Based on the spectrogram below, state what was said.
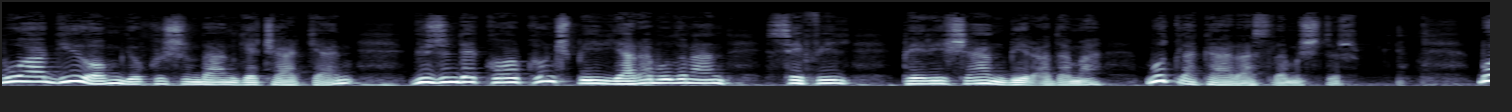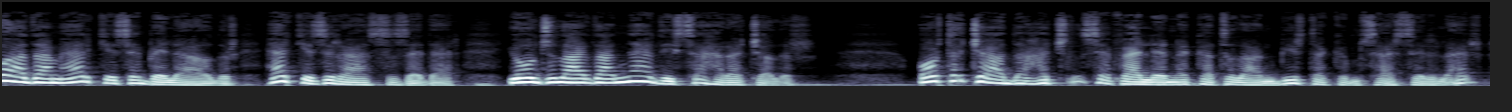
Bois Guillaume yokuşundan geçerken yüzünde korkunç bir yara bulunan sefil, perişan bir adama mutlaka rastlamıştır. Bu adam herkese bela olur, herkesi rahatsız eder. Yolculardan neredeyse haraç alır. Orta çağda haçlı seferlerine katılan bir takım serseriler,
